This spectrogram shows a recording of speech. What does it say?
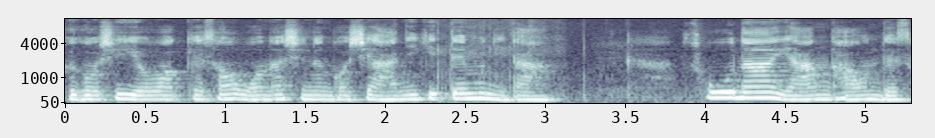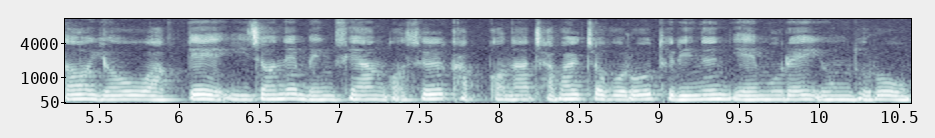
그것이 여호와께서 원하시는 것이 아니기 때문이다. 소나 양 가운데서 여호와께 이전에 맹세한 것을 갚거나 자발적으로 드리는 예물의 용도로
